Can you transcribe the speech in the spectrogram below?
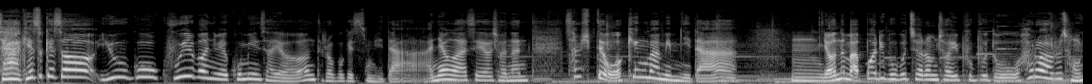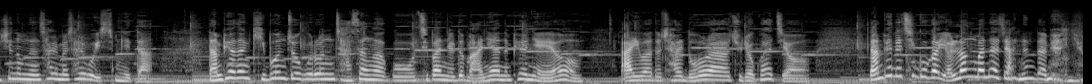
자, 계속해서 6591번님의 고민 사연 들어보겠습니다. 안녕하세요. 저는 30대 워킹맘입니다. 음, 여느 맞벌이 부부처럼 저희 부부도 하루하루 정신없는 삶을 살고 있습니다. 남편은 기본적으로는 자상하고 집안일도 많이 하는 편이에요. 아이와도 잘 놀아주려고 하죠. 남편의 친구가 연락만 하지 않는다면요.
